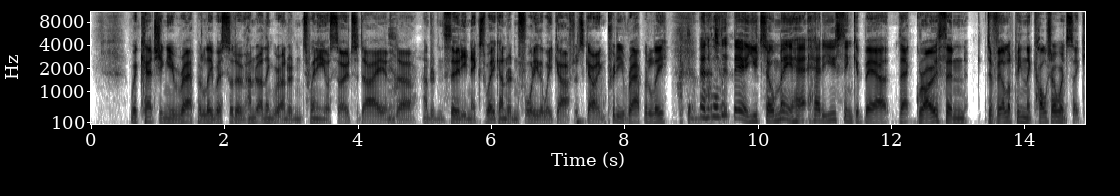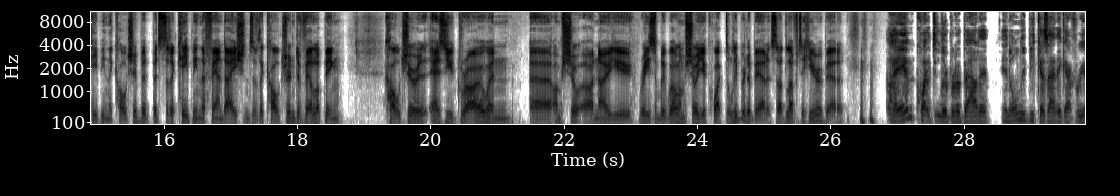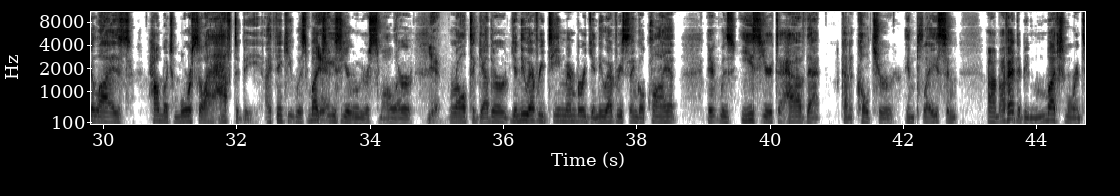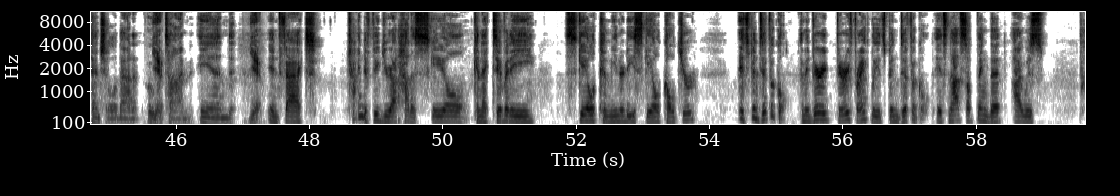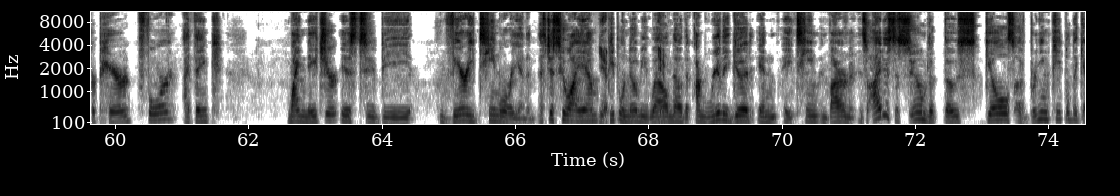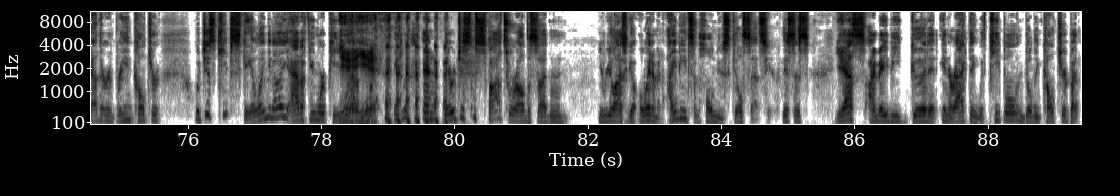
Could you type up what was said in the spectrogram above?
we're catching you rapidly. We're sort of, hundred. I think we're 120 or so today and yeah. uh, 130 next week, 140 the week after. It's going pretty rapidly. I can imagine. And well, there, you tell me, how, how do you think about that growth and developing the culture? I wouldn't say keeping the culture, but, but sort of keeping the foundations of the culture and developing culture as you grow and uh, I'm sure I know you reasonably well. I'm sure you're quite deliberate about it. So I'd love to hear about it. I am quite deliberate about it, and only because I think I've realized how much more so I have to be. I think it was much yeah. easier when we were smaller. Yeah. We're all together. You knew every team member, you knew every single client. It was easier to have that kind of culture in place. And um, I've had to be much more intentional about it over yeah. time. And yeah. in fact, trying to figure out how to scale connectivity, scale community, scale culture. It's been difficult. I mean, very, very frankly, it's been difficult. It's not something that I was prepared for. I think my nature is to be very team oriented. That's just who I am. Yep. People who know me well yep. know that I'm really good in a team environment. And so I just assumed that those skills of bringing people together and bringing culture would just keep scaling. You know, you add a few more people. Yeah, yeah. More, and there were just some spots where all of a sudden you realize you go, oh, wait a minute, I need some whole new skill sets here. This is yeah. Yes, I may be good at interacting with people and building culture, but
